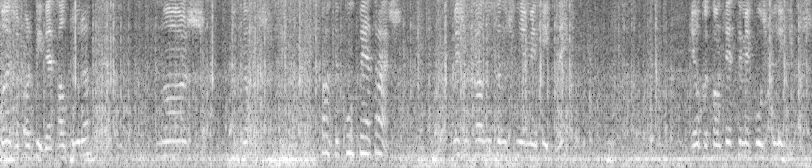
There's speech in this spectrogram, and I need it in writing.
Mas a partir dessa altura nós ficamos pronto, com o pé atrás, mesmo que ela nunca nos tinha mentido, né? é o que acontece também com os políticos.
